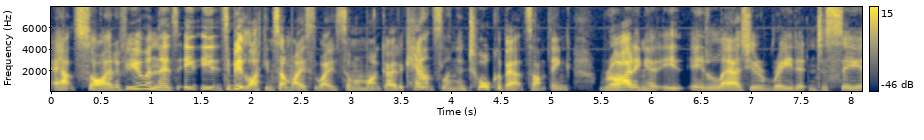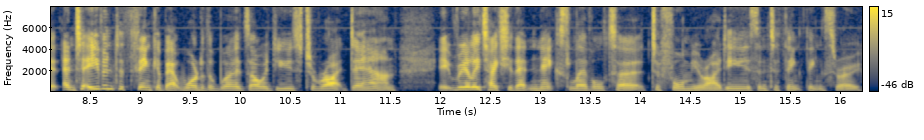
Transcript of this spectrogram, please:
outside of you. And there's it, it's a bit like in some ways the way someone might go to counselling and talk about something. Writing it, it, it allows you to read it and to see it and to even to think about what are the words I would use to write down. It really takes you that next level to to form your ideas and to think things through.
